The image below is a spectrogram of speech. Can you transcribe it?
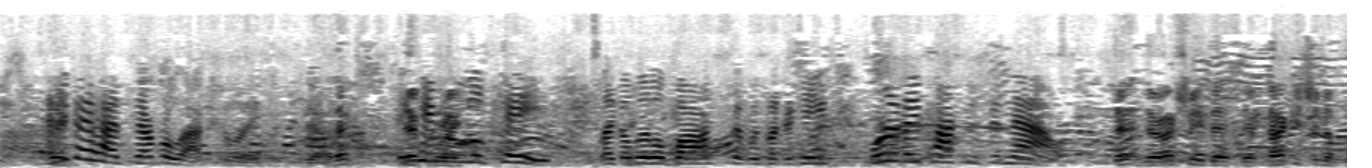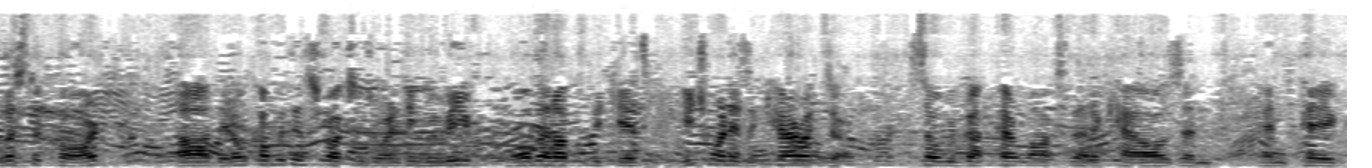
I think I had several, actually. Yeah, they're, It came in a little cage, like a little box that was like a cage. Where are they packaged in now? They're, they're actually they're, they're packaged in a blister card. Uh, they don't come with instructions or anything. We leave all that up to the kids. Each one is a character. So we've got pet rocks that are cows and, and pigs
